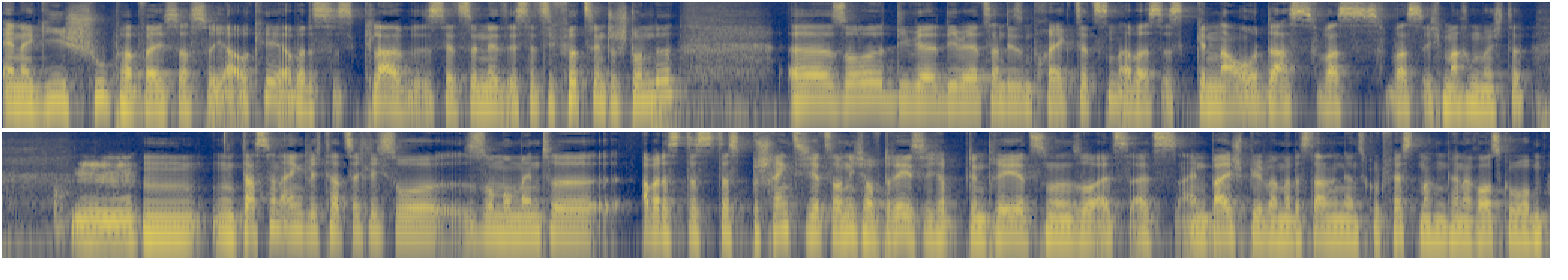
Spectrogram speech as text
Energieschub habe, weil ich sag so, ja, okay, aber das ist klar, ist jetzt, ist jetzt die 14. Stunde äh, so, die wir, die wir jetzt an diesem Projekt sitzen, aber es ist genau das, was, was ich machen möchte. Mhm. Mm, und das sind eigentlich tatsächlich so, so Momente, aber das, das, das beschränkt sich jetzt auch nicht auf Drehs. Ich habe den Dreh jetzt nur so als, als ein Beispiel, weil man das darin ganz gut festmachen kann, herausgehoben.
